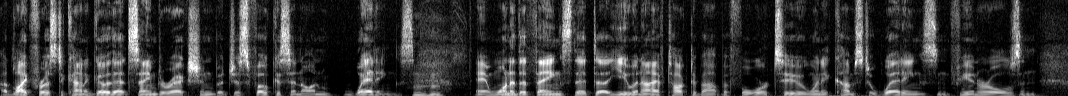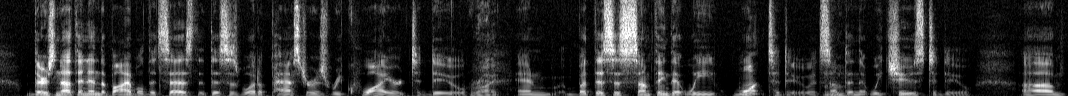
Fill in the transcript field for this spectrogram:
I'd like for us to kind of go that same direction, but just focusing on weddings. Mm-hmm. And one of the things that uh, you and I have talked about before, too, when it comes to weddings and funerals and there's nothing in the Bible that says that this is what a pastor is required to do. Right. And but this is something that we want to do. It's mm-hmm. something that we choose to do. Um,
